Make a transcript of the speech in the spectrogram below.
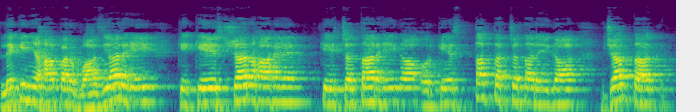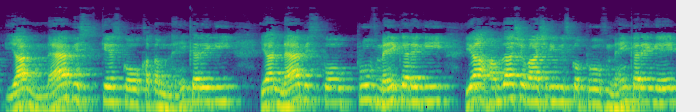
لیکن یہاں پر واضح رہے کہ کیس چل رہا ہے۔ کیس چلتا رہے گا اور کیس تب تک چلتا رہے گا جب تک یا نیب اس کیس کو ختم نہیں کرے گی یا نیب اس کو پروف نہیں کرے گی یا حمزہ شہباز شریف اس کو پروف نہیں کریں گے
